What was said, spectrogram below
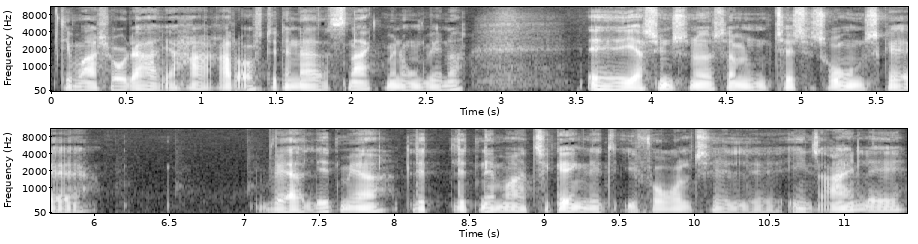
det er meget sjovt. Jeg har, jeg har ret ofte den her snak med nogle venner. Øh, jeg synes noget som testosteron skal være lidt mere, lidt, lidt nemmere tilgængeligt i forhold til øh, ens egen læge.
